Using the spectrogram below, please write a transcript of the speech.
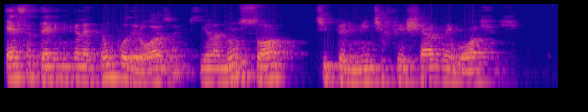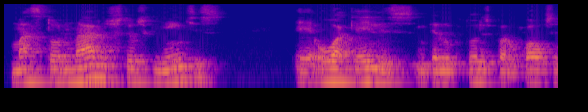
essa técnica é tão poderosa que ela não só te permite fechar negócios, mas tornar os teus clientes é, ou aqueles interlocutores para o qual você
